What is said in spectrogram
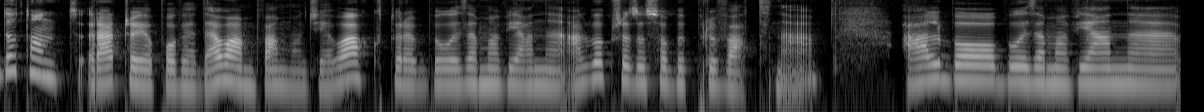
Dotąd raczej opowiadałam Wam o dziełach, które były zamawiane albo przez osoby prywatne, albo były zamawiane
